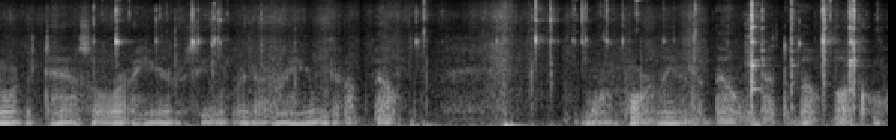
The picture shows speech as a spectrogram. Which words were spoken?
Ignore the tassel right here. See what we got right here? We got a belt. More importantly the belt buckle.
